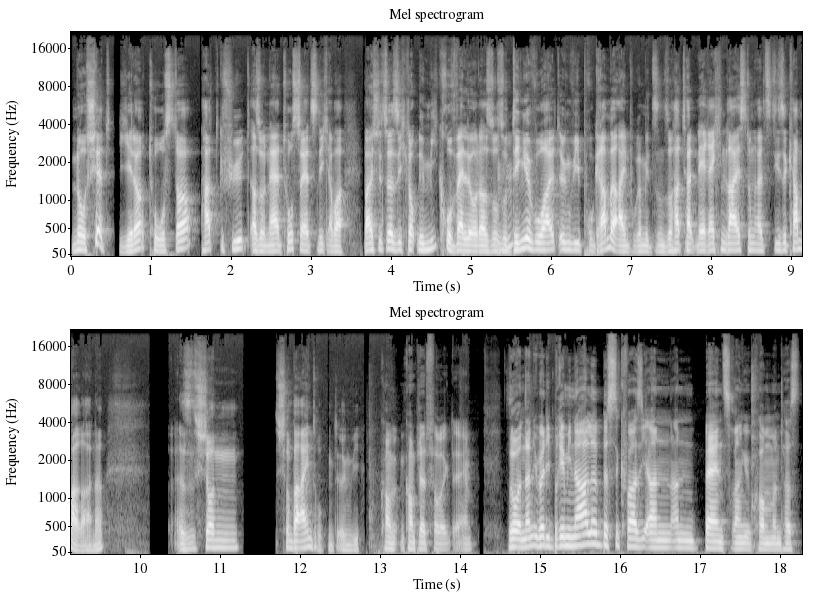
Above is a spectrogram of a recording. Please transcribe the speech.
no shit. Jeder Toaster hat gefühlt, also, naja, Toaster jetzt nicht, aber beispielsweise, ich glaube, eine Mikrowelle oder so, mhm. so Dinge, wo halt irgendwie Programme einprogrammiert sind, so hat halt mehr Rechenleistung als diese Kamera, ne? Es ist schon, schon beeindruckend irgendwie. Kom komplett verrückt, ey. So, und dann über die Breminale bist du quasi an, an Bands rangekommen und hast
